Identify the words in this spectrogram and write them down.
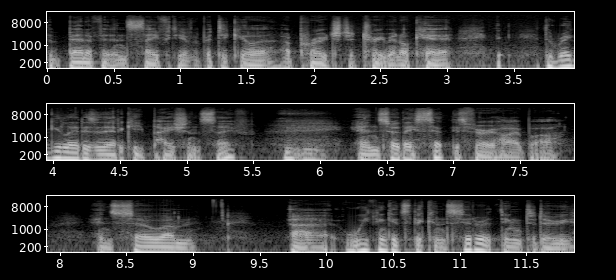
the benefit and safety of a particular approach to treatment or care. The, the regulators are there to keep patients safe, and so they set this very high bar. And so um, uh, we think it's the considerate thing to do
